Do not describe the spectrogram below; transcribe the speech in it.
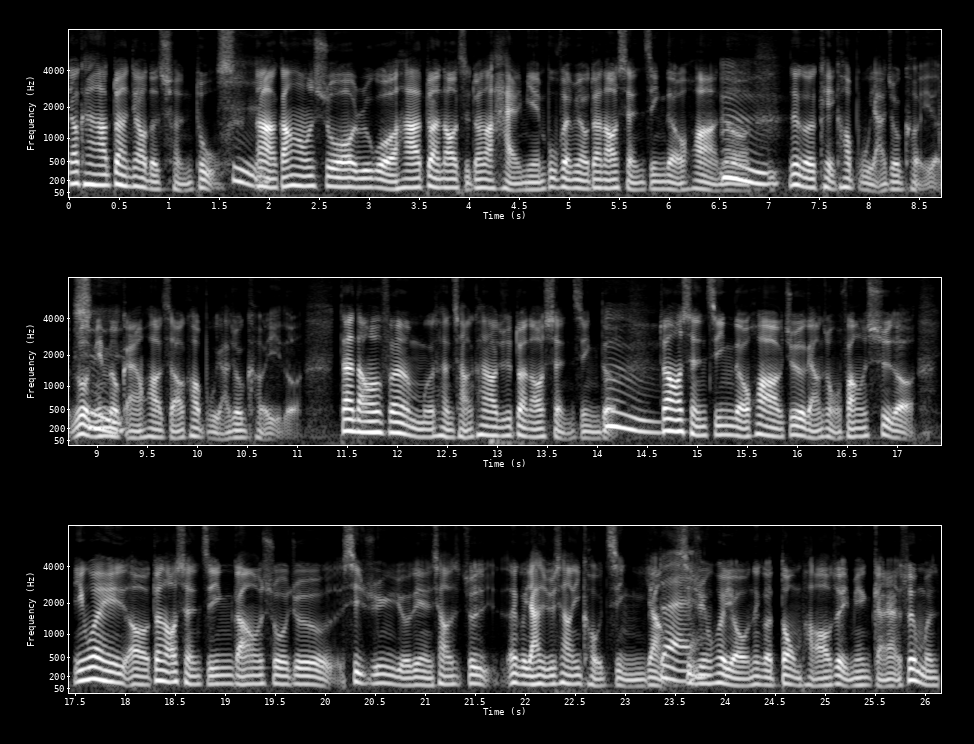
要看它断掉的程度。是，那刚刚说，如果它断到只断到海绵部分，没有断到神经的话呢，嗯，那个可以靠补牙就可以了。如果里面没有感染的话，只要靠补牙就可以了。但大部分我们很常看到就是断到神经的，嗯，断到神经的话，就有两种方式了。因为呃，断到神经，刚刚说就细菌有点像，就是那个牙齿就像一口井一样，细菌会有那个洞跑到这里面感染，所以我们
